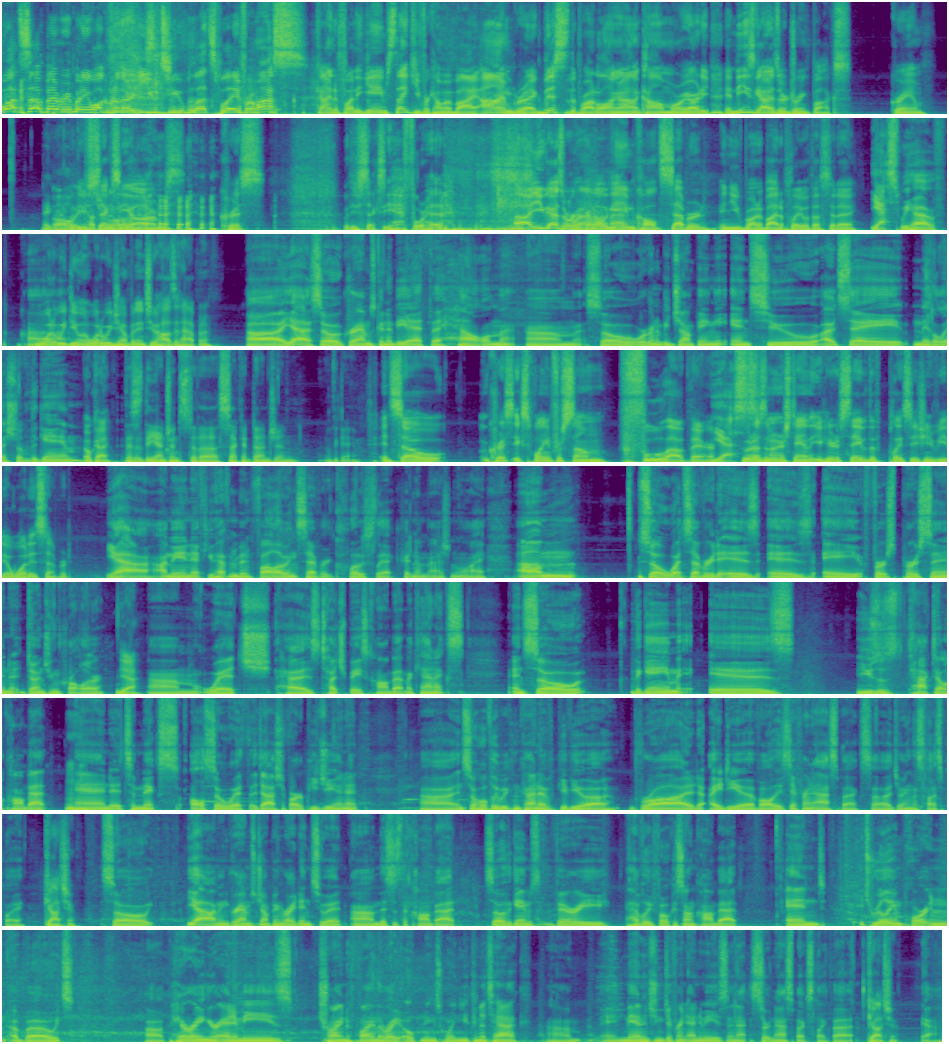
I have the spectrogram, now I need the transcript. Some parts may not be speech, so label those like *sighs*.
What's up, everybody? Welcome to another YouTube Let's Play from us. Kinda Funny Games. Thank you for coming by. I'm Greg. This is the Pride of Long Island, Colin Moriarty, and these guys are Drinkbox. Graham, Hey, Oh, with your sexy arms. *laughs* Chris, with your sexy *laughs* forehead. Uh, you guys are working, Working on a little that. game called Severed, and you brought it by to play with us today. Yes, we have. what are we doing? What are we jumping into? How's it happening? Uh, yeah, so Graham's going to be at the helm. Um, so we're going to be jumping into, I would say, middle-ish of the game. Okay. This is the entrance to the second dungeon of the game. And so, Chris, explain for some fool out there Yes. who doesn't understand that you're here to save the PlayStation Vita. What is Severed? Yeah, I mean, if you haven't been following Severed closely, I couldn't imagine why. Um, so what Severed is is a first-person dungeon crawler. Yeah. um, which has touch-based combat mechanics, and so the game is uses tactile combat, and it's a mix also with a dash of RPG in it. Uh, and so hopefully we can kind of give you a broad idea of all these different aspects uh, during this let's play. Gotcha. So yeah, I mean Graham's jumping right into it. Um, this is the combat. So the game's very heavily focused on combat, and it's really important about uh, pairing your enemies, trying to find the right openings when you can attack, um, and managing different enemies and certain aspects like that. Gotcha. Yeah,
